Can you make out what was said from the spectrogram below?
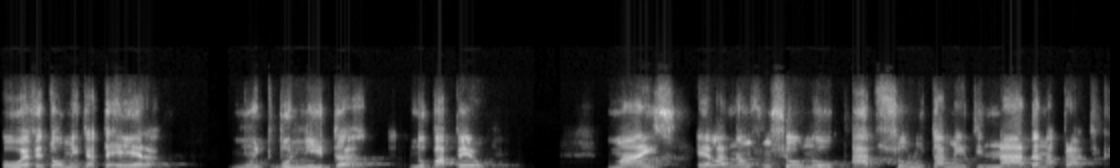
ou eventualmente até era, muito bonita no papel, mas ela não funcionou absolutamente nada na prática.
